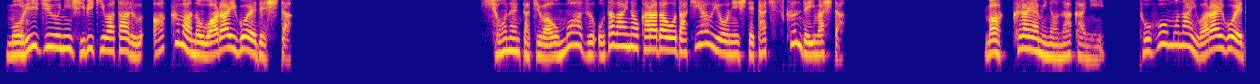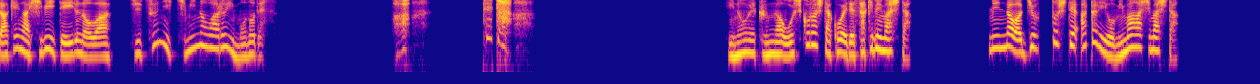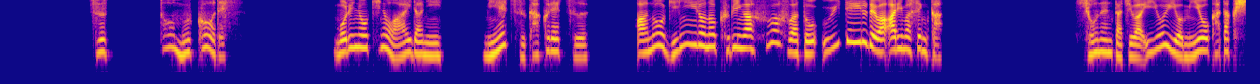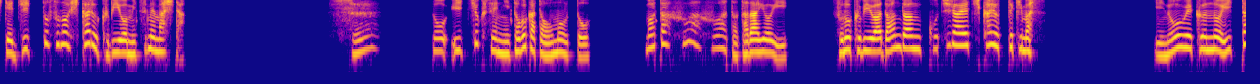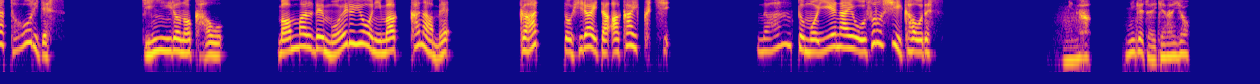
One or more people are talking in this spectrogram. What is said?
森中に響き渡る悪魔の笑い声でした。少年たちは思わずお互いの体を抱き合うようにして立ちすくんでいました。真っ暗闇の中に途方もない笑い声だけが響いているのは実に気味の悪いものです。あ、出た井上くんが押し殺した声で叫びました。みんなはぎょっとして辺りを見回しました。ずっと向こうです。森の木の間に見えつ隠れつあの銀色の首がふわふわと浮いているではありませんか。少年たちはいよいよ身を固くしてじっとその光る首を見つめました。スーッと一直線に飛ぶかと思うと、またふわふわと漂い、その首はだんだんこちらへ近寄ってきます。井上くんの言った通りです。銀色の顔、まん丸で燃えるように真っ赤な目、ガッと開いた赤い口。なんとも言えない恐ろしい顔です。みんな、逃げちゃいけないよ。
